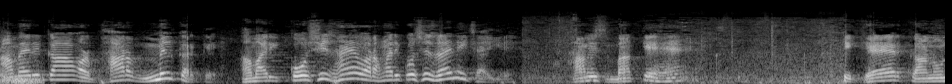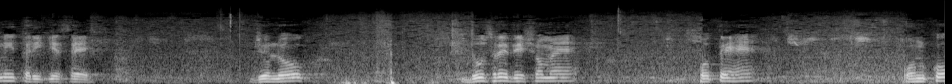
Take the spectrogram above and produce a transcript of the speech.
अमेरिका और भारत मिलकर के हमारी कोशिश है और हमारी कोशिश रहनी चाहिए। हम इस बात के हैं कि गैर कानूनी तरीके से जो लोग दूसरे देशों में होते हैं, उनको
